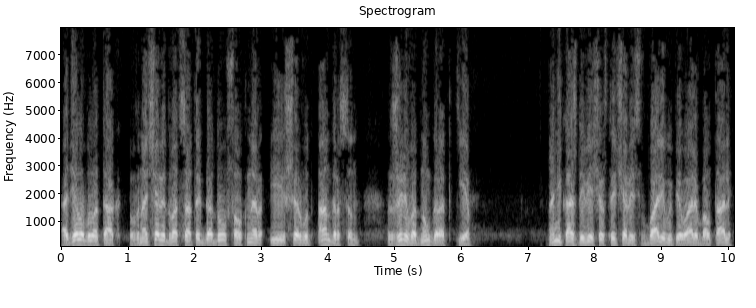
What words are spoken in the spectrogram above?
А дело было так. В начале 20-х годов Фолкнер и Шервуд Андерсон жили в одном городке. Они каждый вечер встречались в баре, выпивали, болтали,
